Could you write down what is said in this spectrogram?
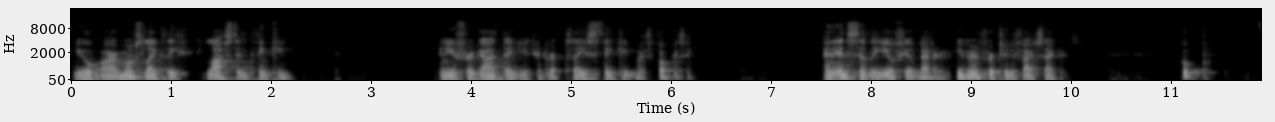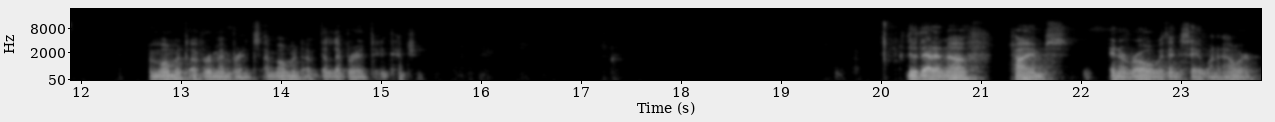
you are most likely lost in thinking. And you forgot that you could replace thinking with focusing. And instantly you'll feel better, even for two to five seconds. Boop a moment of remembrance, a moment of deliberate intention. Do that enough times in a row within say one hour,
